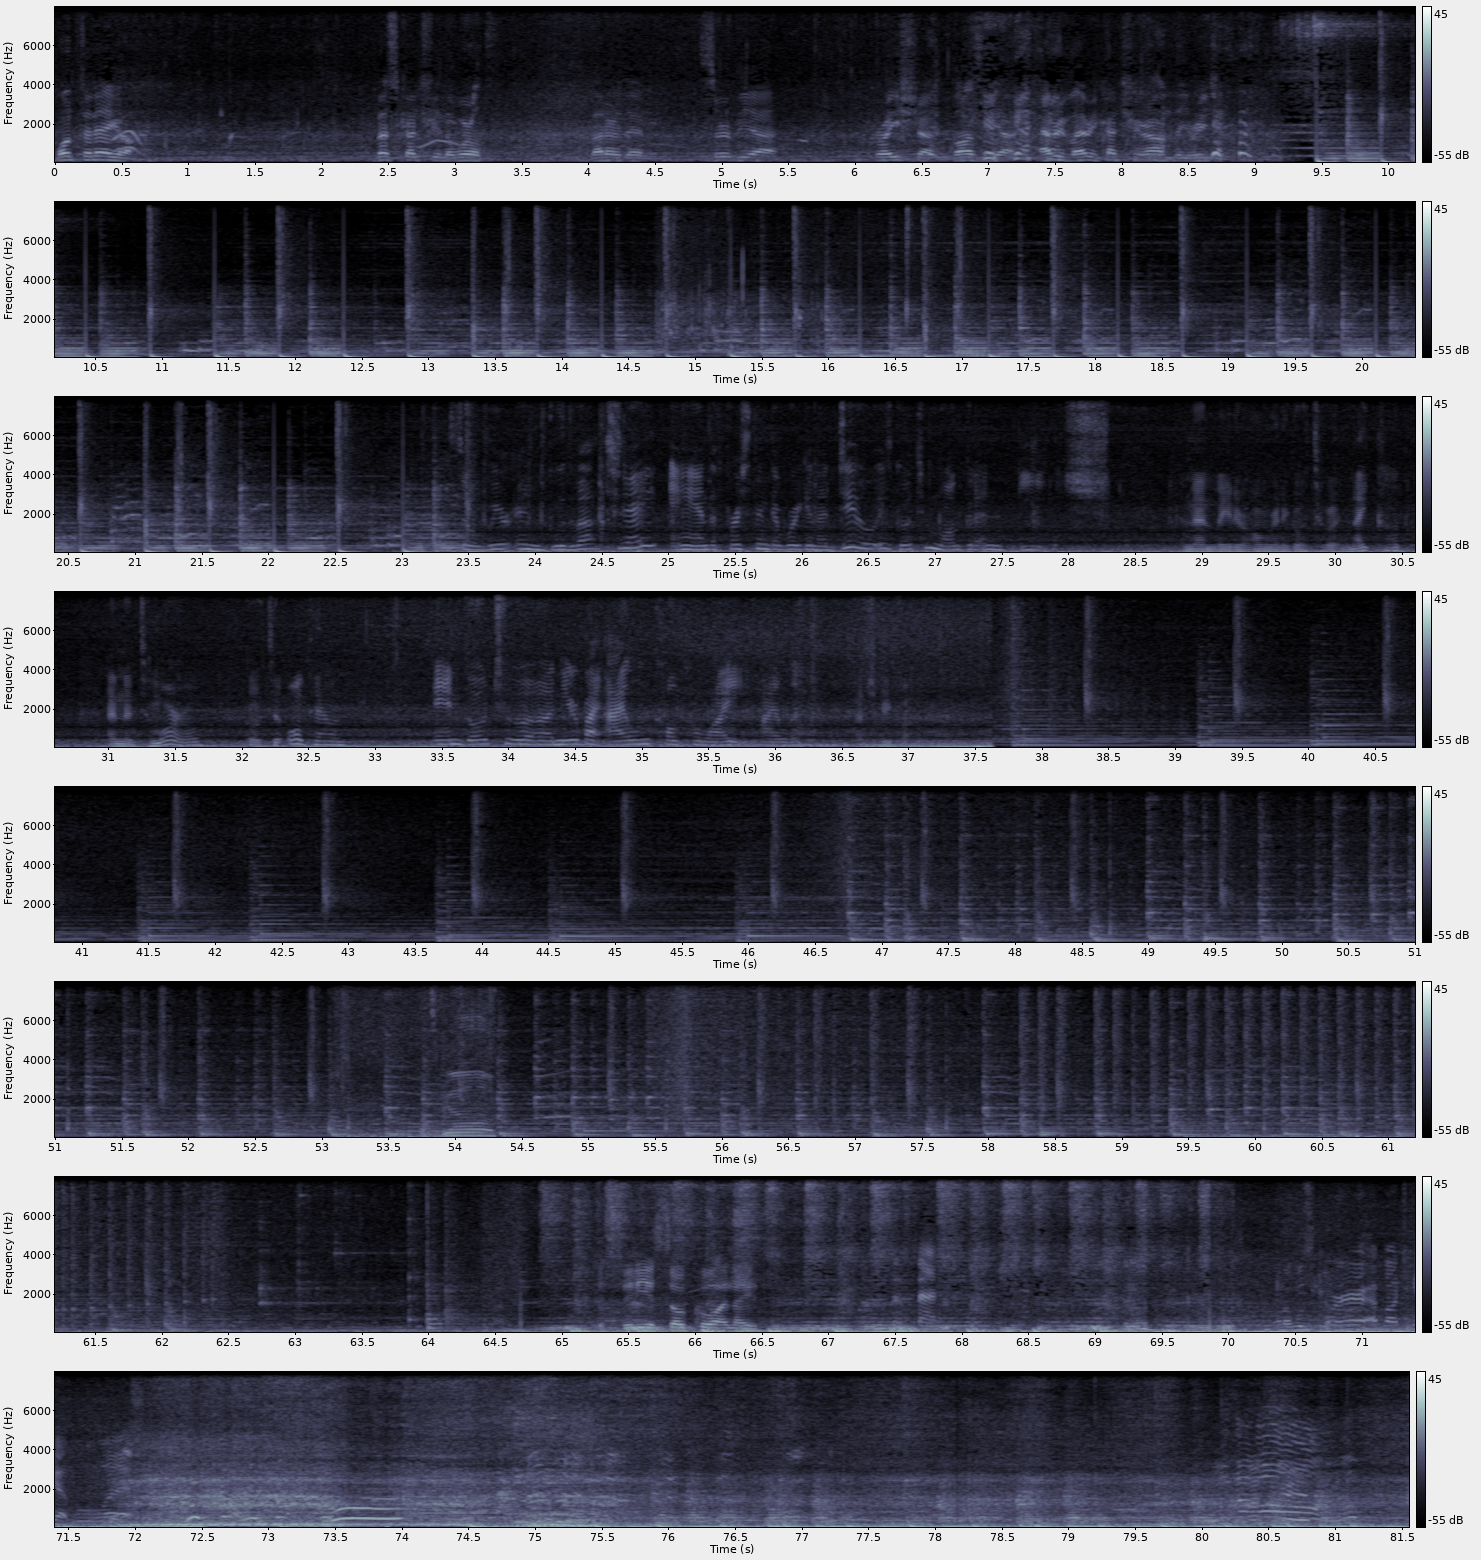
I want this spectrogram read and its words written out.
Montenegro. Best country in the world. Better than Serbia, Croatia, Bosnia, every, every country around the region. So we're in Budva today, and the first thing that we're gonna do is go to Mogren Beach. And then later on, we're gonna go to a nightclub. And then tomorrow, go to Old Town. And go to a nearby island called Hawaii Island. That should be fun. Let's go. The city is so cool at night. The best. We're about to get lit.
